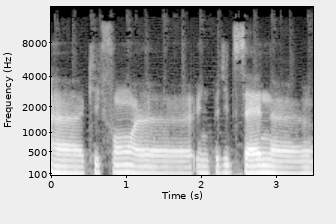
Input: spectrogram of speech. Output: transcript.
euh, qui font euh, une petite scène, euh,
